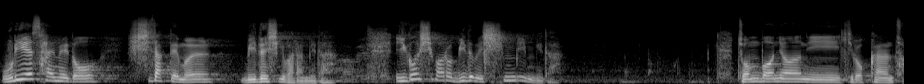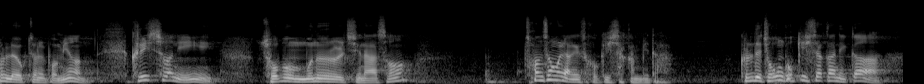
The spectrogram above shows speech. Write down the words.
우리의 삶에도 시작됨을 믿으시기 바랍니다. 이것이 바로 믿음의 신비입니다. 존 버년이 기록한 천로역전을 보면 크리스천이 좁은 문을 지나서 천성을 향해서 걷기 시작합니다. 그런데 조금 걷기 시작하니까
